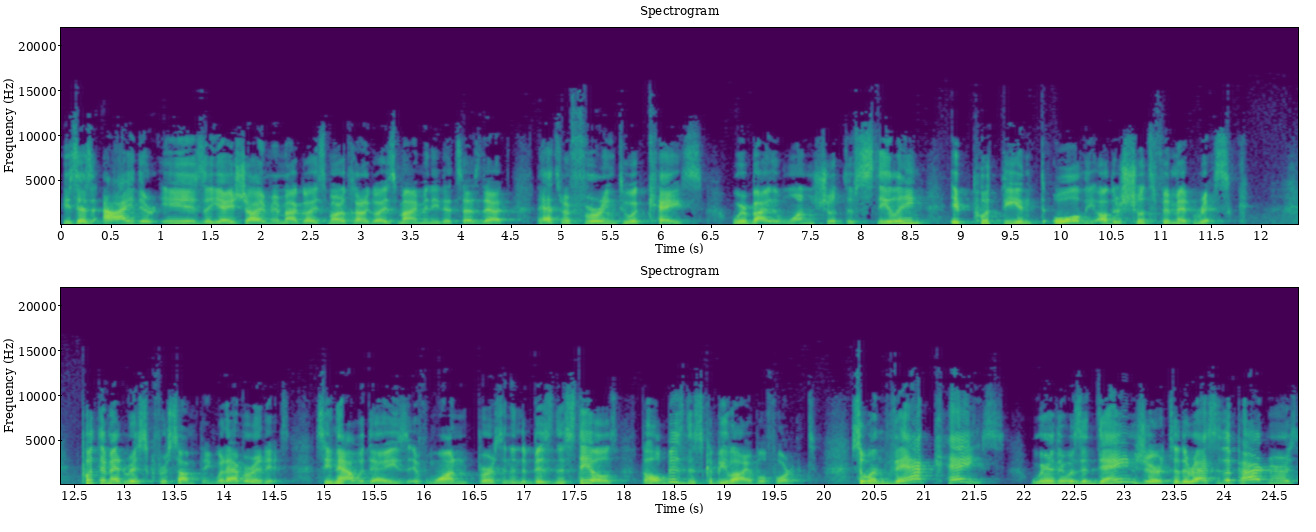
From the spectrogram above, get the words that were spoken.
He says, I, there is a Yeshayim Agois Mardchan Agois Maimoni that says that. That's referring to a case whereby the one shut of stealing, it put the, all the other shutzfim at risk. Put them at risk for something, whatever it is. See, nowadays, if one person in the business steals, the whole business could be liable for it. So in that case, where there was a danger to the rest of the partners,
